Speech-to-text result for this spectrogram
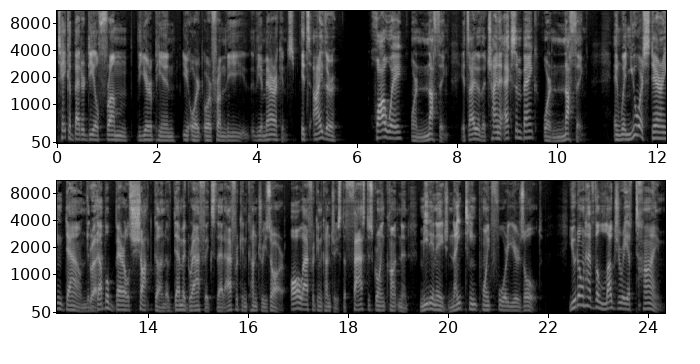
take a better deal from the European or, or from the, the Americans. It's either Huawei or nothing. It's either the China Exim Bank or nothing. And when you are staring down the right. double barrel shotgun of demographics that African countries are, all African countries, the fastest growing continent, median age 19.4 years old, you don't have the luxury of time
